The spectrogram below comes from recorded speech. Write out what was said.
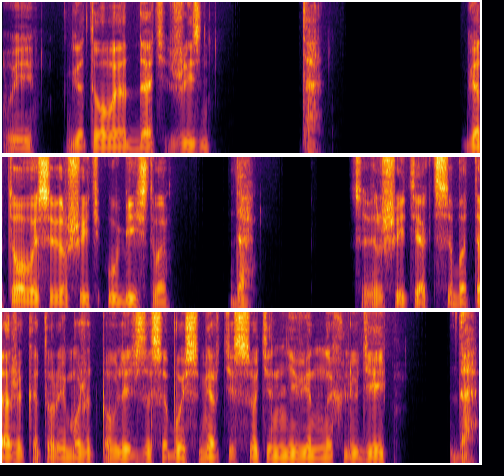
«Вы готовы отдать жизнь?» «Да». «Готовы совершить убийство?» «Да» совершить акт саботажа, который может повлечь за собой смерти сотен невинных людей? Да.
